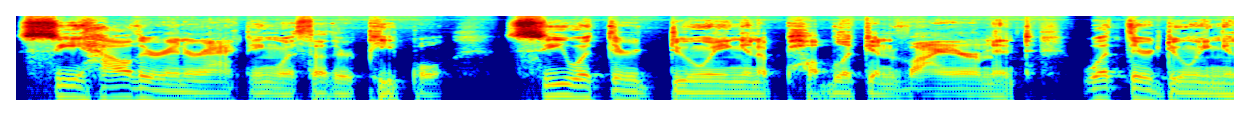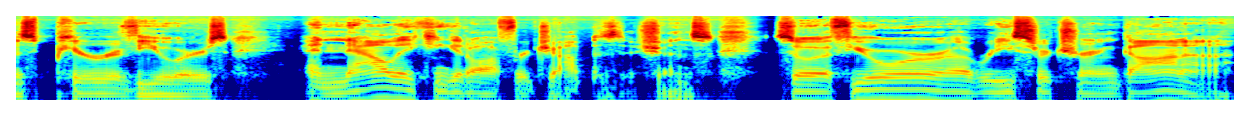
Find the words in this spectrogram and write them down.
see how they're interacting with other people, see what they're doing in a public environment, what they're doing as peer reviewers, and now they can get offered job positions. So if you're a researcher in Ghana,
